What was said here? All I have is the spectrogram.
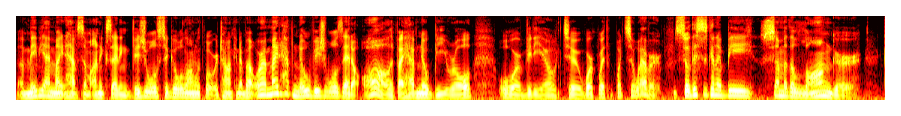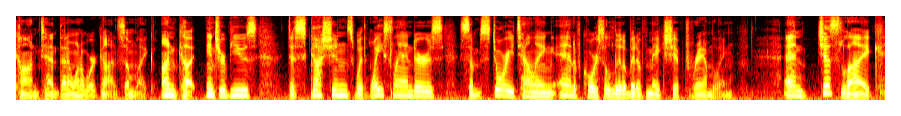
Uh, maybe I might have some unexciting visuals to go along with what we're talking about, or I might have no visuals at all if I have no B roll or video to work with whatsoever. So, this is going to be some of the longer content that I want to work on. Some like uncut interviews, discussions with Wastelanders, some storytelling, and of course a little bit of makeshift rambling. And just like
